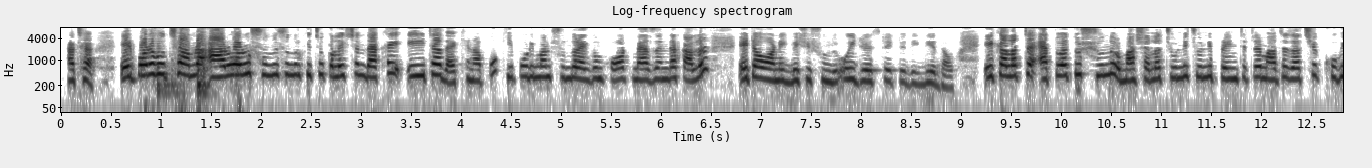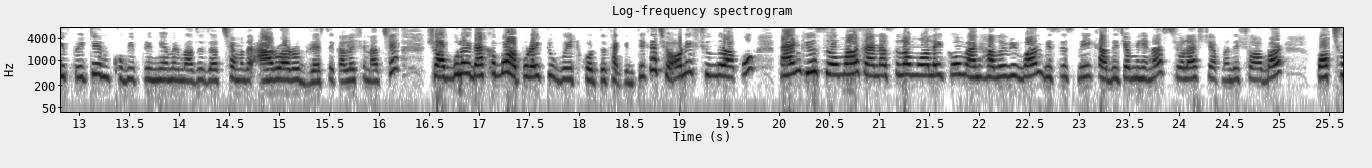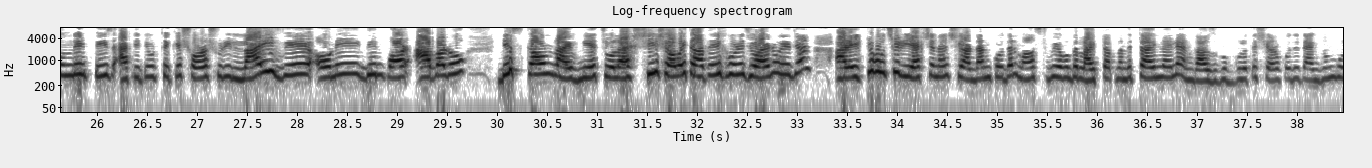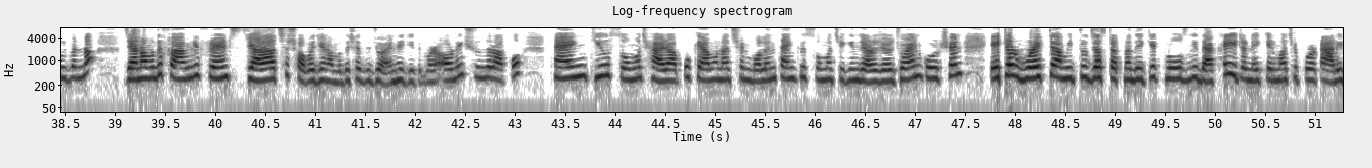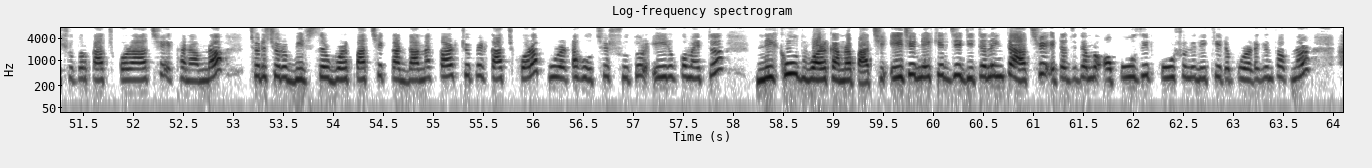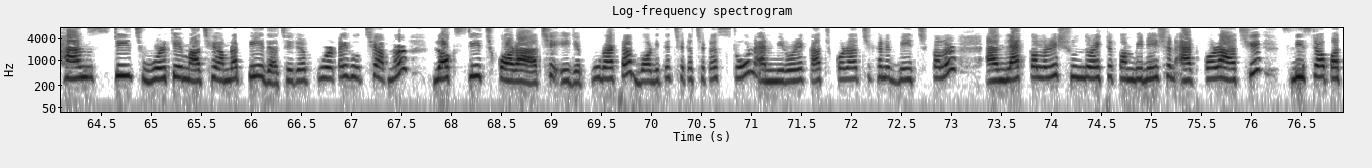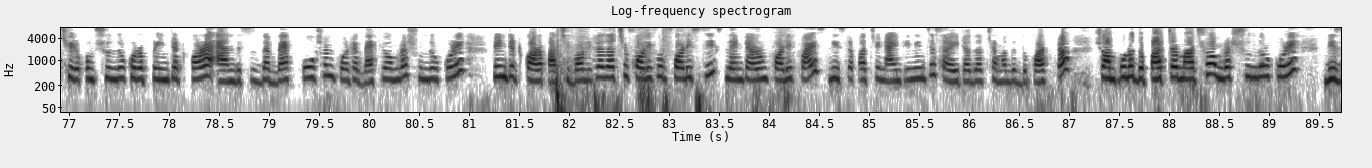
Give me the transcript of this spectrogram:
আচ্ছা এরপরে হচ্ছে আমরা আরও আরও সুন্দর সুন্দর কিছু কালেকশন দেখাই। এইটা দেখেন আপু, কি পরিমাণ সুন্দর, একদম হট ম্যাজেন্ডা কালার এটাও অনেক বেশি সুন্দর। ওই ড্রেসটা একটু দিক দিয়ে দাও। এই কালারটা এত এত সুন্দর মাসাল্লাহ চুন্নি চুন্নি প্রিন্টেড এর মাঝে যাচ্ছে, খুবই প্রিটি খুবই প্রিমিয়ামের মাঝে যাচ্ছে। আমাদের আরও আরও ড্রেসের কালেকশন আছে। সবগুলোই দেখাবো, আপুরা একটু ওয়েট করতে থাকেন, ঠিক আছে? অনেক সুন্দর আপু। Thank you so much and আসসালামু আলাইকুম and hello everyone this is me Khadija Mehnaz চলে আসছি আপনাদের সবার পছন্দের পেজ অ্যাটিটিউড থেকে সরাসরি লাইভে অনেক দিন পর আবারও ডিসকাউন্ট লাইভ নিয়ে চলে আসছি। সবাই তাড়াতাড়ি করে জয়েন হয়ে যান। আর একটু হচ্ছে রিয়াকশন আর শেয়ার ডান করে দেন। মাস্ট বি আমাদের লাইভটা আপনাদের টাইম লাইনে এন্ড গার্লস গ্রুপ গুলোতে শেয়ার করে দিতে একদম ভুলবেন না। যেন আমাদের ফ্যামিলি ফ্রেন্ডস যারা আছে, সবাই যেন আমাদের সাথে জয়েন হয়ে যেতে পারে। অনেক সুন্দর আপু। Thank you so much Haira আপু, কেমন আছেন বলেন? Thank you so much again যারা যারা জয়েন করছেন। এটার ওয়ার্কটা আমি একটু জাস্ট আপনাদেরকে ক্লোজলি দেখাই। এটা নেকের মাঝে পুরোটা আড়ি সুতোর কাজ করা আছে। এখানে আমরা ছোট ছোট বিটস এর ওয়ার্ক পাচ্ছি। দানা, কার চোপের কাজ করা। পুরোটা হচ্ছে সুতোর। এইরকম একটা নিখুঁত ওয়ার্ক আমরা পাচ্ছি। এই যে নেকের যে ডিটেলিংটা আছে, এটা যদি আমরা অপোজিট পোর্শনে দেখি, এটা পুরোটা কিন্তু আপনার হ্যান্ড স্টিচ ওয়ার্কের মাঝে আমরা পেয়ে যাচ্ছি। এটা পুরোটাই হচ্ছে আপনার লক স্টিচ করা আছে। এই যে পুরাটা বডিতে ছেটা ছেটা স্টোন এন্ড মিররে কাজ করা আছে। এখানে বেজ কালার এন্ড ব্ল্যাক কালারের সুন্দর একটা কম্বিনেশন অ্যাড করা আছে। স্লিভসটাও পাচ্ছি এরকম সুন্দর করে প্রিন্টেড করা and this is the back portion পুরোটা ব্যাকেও আমরা সুন্দর করে প্রিন্টেড করা পাচ্ছি। বডিটা যাচ্ছে forty four forty six length around forty five স্লিভসটা পাচ্ছি নাইনটিন ইঞ্চেস আর এটা যাচ্ছে আমাদের দুপাট্টা। সম্পূর্ণ দুপাট্টার মাঝেও আমরা সুন্দর করে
